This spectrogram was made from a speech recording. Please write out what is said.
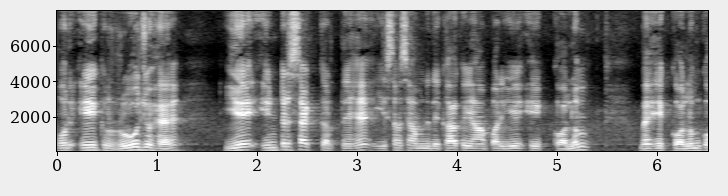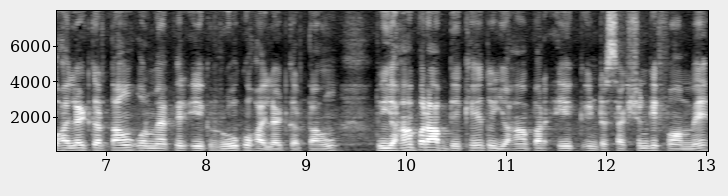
और एक रो जो है, ये इंटरसेक्ट करते हैं, इस तरह से हमने देखा कि यहाँ पर ये एक कॉलम मैं एक कॉलम को हाईलाइट करता हूँ और मैं फिर एक रो को हाईलाइट करता हूँ। तो यहाँ पर आप देखें तो यहाँ पर एक इंटरसेक्शन की फॉर्म में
